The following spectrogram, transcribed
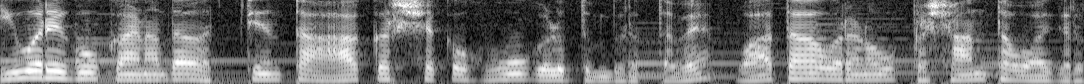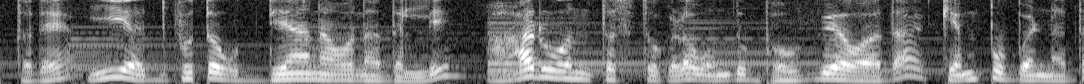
ಈವರೆಗೂ ಕಾಣದ ಅತ್ಯಂತ ಆಕರ್ಷಕ ಹೂಗಳು ತುಂಬಿರುತ್ತವೆ. ವಾತಾವರಣವು ಪ್ರಶಾಂತವಾಗಿರುತ್ತದೆ. ಈ ಅದ್ಭುತ ಉದ್ಯಾನವನದಲ್ಲಿ ಆರು ಅಂತಸ್ತುಗಳ ಒಂದು ಭವ್ಯವಾದ ಕೆಂಪು ಬಣ್ಣದ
